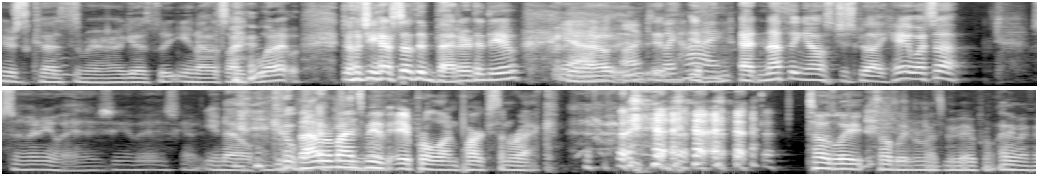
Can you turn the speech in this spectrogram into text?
here's the customer. I guess you know. It's like what? Don't you have something better to do? Yeah, You know, I like to be like, "Hi." at nothing else, just be like, hey, what's up? So anyway, you know, That reminds me of April on Parks and Rec. totally, totally reminds me of April. Anyway,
